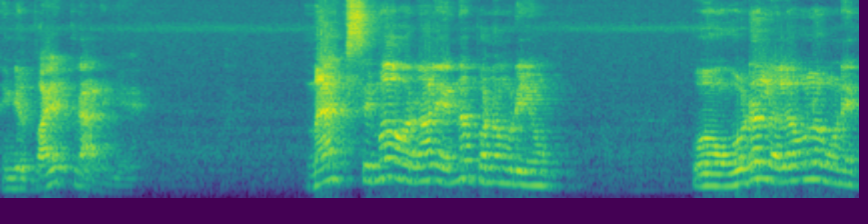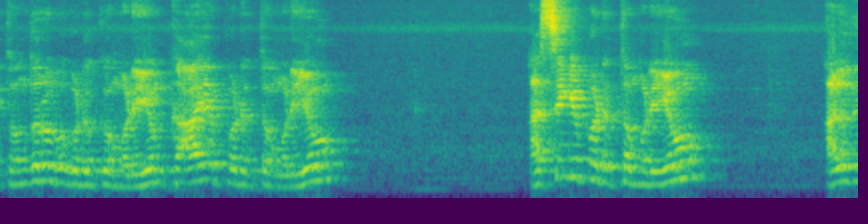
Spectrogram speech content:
நீங்கள் பயப்படாதீங்க. மேக்சிமம் அவரால் என்ன பண்ண முடியும்? உன் உடல் அளவில் உன்னை தொந்தரவு கொடுக்க முடியும் காயப்படுத்த முடியும் அசிங்கப்படுத்த முடியும் அல்லது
